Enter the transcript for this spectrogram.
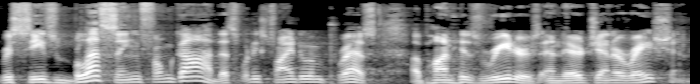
receives blessing from God. That's what he's trying to impress upon his readers and their generation.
